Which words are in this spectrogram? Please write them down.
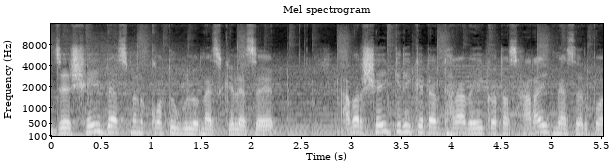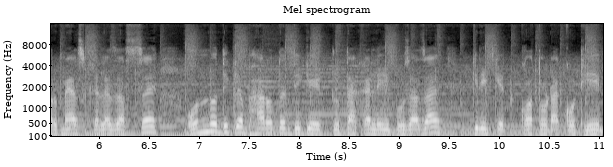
যে সেই ব্যাটসম্যান কতগুলো ম্যাচ খেলেছে। আবার সেই ক্রিকেটার ধারাবাহিকতা ছাড়াই ম্যাচের পর ম্যাচ খেলে যাচ্ছে। অন্যদিকে ভারতের দিকে একটু তাকালেই বোঝা যায় ক্রিকেট কতটা কঠিন।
